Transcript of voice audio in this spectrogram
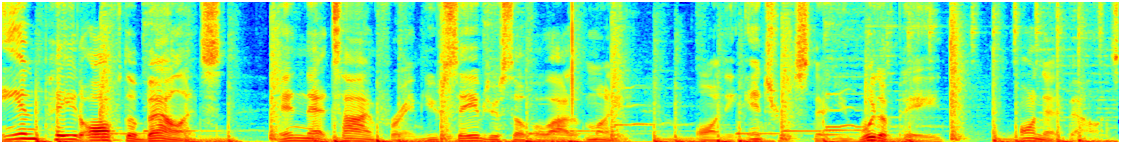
and paid off the balance in that time frame, you saved yourself a lot of money on the interest that you would have paid on that balance.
